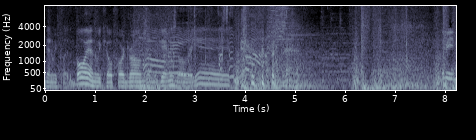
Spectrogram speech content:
Then we play the boy and we kill four drones and the game is over. Yay! I mean,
